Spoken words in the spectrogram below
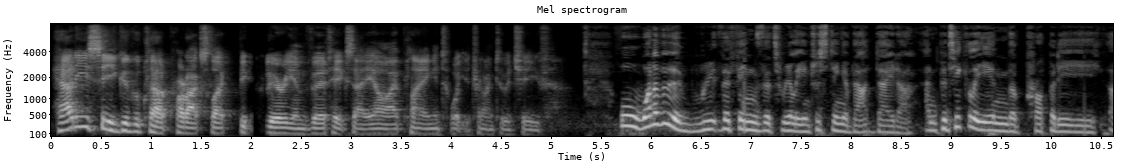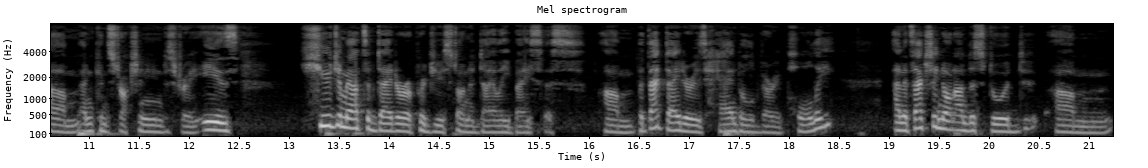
How do you see Google Cloud products like BigQuery and Vertex AI playing into what you're trying to achieve? Well, one of the the things that's really interesting about data, and particularly in the property um, and construction industry, is huge amounts of data are produced on a daily basis, um, but that data is handled very poorly, and it's actually not understood um,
